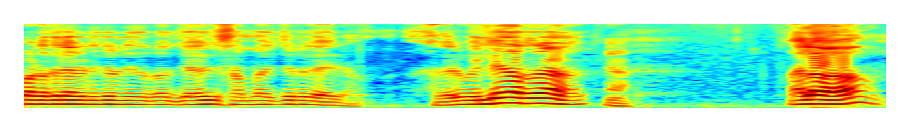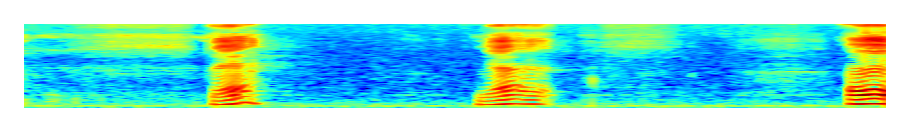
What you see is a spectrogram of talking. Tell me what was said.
പടത്തിൽ അഭിനയിച്ചുകൊണ്ടിരുന്നപ്പോൾ ജഗദീഷ് സമ്മതിച്ചൊരു കാര്യമാണ്. അതൊരു വലിയ നടനാണ്. ഹലോ? ഏ? ഞാൻ അതെ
